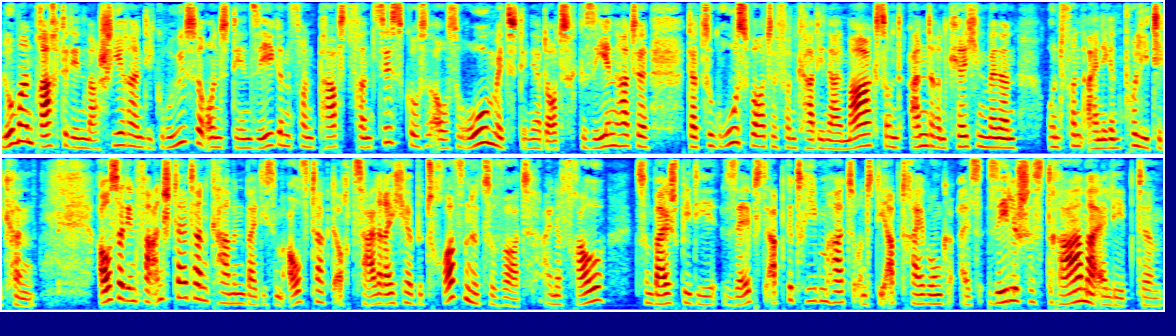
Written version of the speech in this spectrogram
Lohmann brachte den Marschierern die Grüße und den Segen von Papst Franziskus aus Rom mit, den er dort gesehen hatte, dazu Grußworte von Kardinal Marx und anderen Kirchenmännern und von einigen Politikern. Außer den Veranstaltern kamen bei diesem Auftakt auch zahlreiche Betroffene zu Wort. Eine Frau zum Beispiel, die selbst abgetrieben hat und die Abtreibung als seelisches Drama erlebte.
